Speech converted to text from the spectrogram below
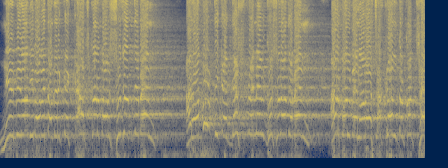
নির্বিরোধীভাবে তাদেরকে কাজ করবার সুযোগ দেবেন। আর অপরদিকে দেশপ্রেমের ঘোষণা দেবেন আর বলবেন, ওরা চক্রান্ত করছে।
